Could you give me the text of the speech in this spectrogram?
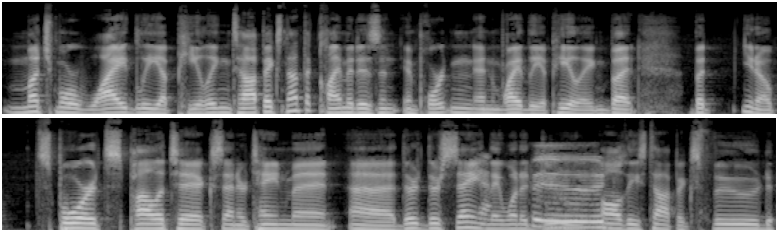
much more widely appealing topics. Not that climate isn't important and widely appealing, but but you know sports, politics, entertainment. Uh, they're they're saying yeah, they want to do all these topics. Food.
